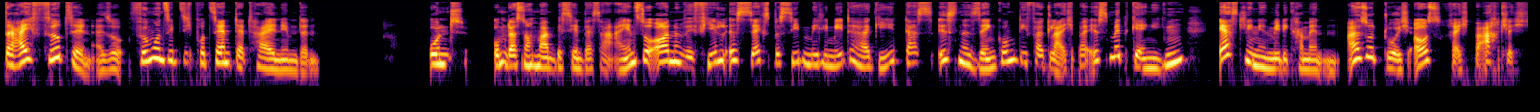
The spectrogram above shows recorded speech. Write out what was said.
drei Vierteln, also 75 Prozent der Teilnehmenden. Und um das nochmal ein bisschen besser einzuordnen, wie viel ist 6 bis 7 mm Hg? Das ist eine Senkung, die vergleichbar ist mit gängigen Erstlinienmedikamenten, also durchaus recht beachtlich.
